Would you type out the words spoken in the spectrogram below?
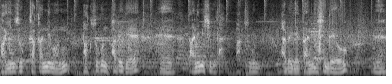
박인숙 작가님은 박수근 화백의 예, 따님이십니다. 박수근 화백의 따님이신데요. 네,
